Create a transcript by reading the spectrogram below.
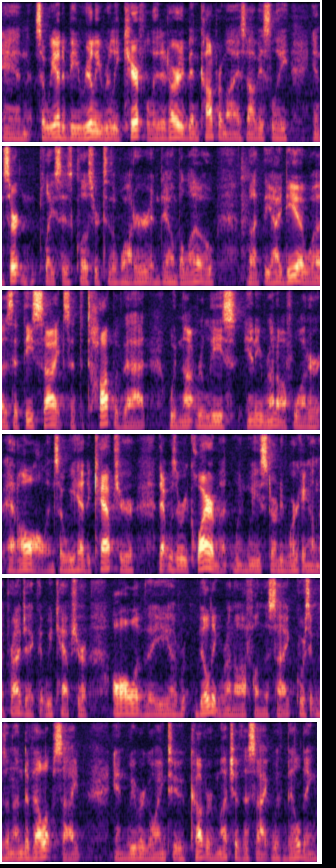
And so we had to be really, really careful. It had already been compromised, obviously, in certain places closer to the water and down below. But the idea was that these sites at the top of that would not release any runoff water at all. And so we had to capture, that was a requirement when we started working on the project, that we capture all of the uh, building runoff on the site. Of course, it was an undeveloped site, and we were going to cover much of the site with building.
